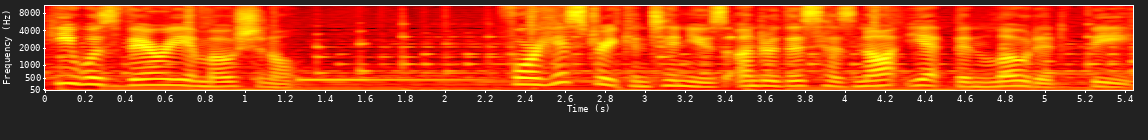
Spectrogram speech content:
He was very emotional. For history continues under this has not yet been loaded, B.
